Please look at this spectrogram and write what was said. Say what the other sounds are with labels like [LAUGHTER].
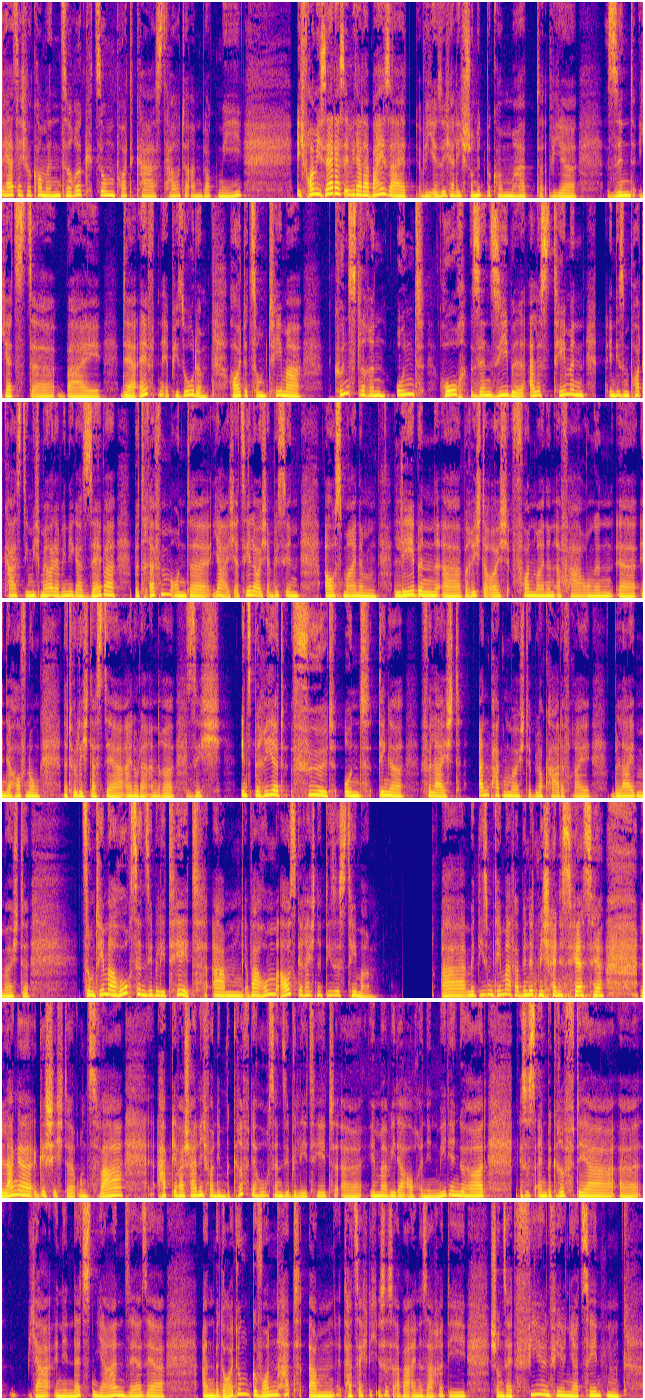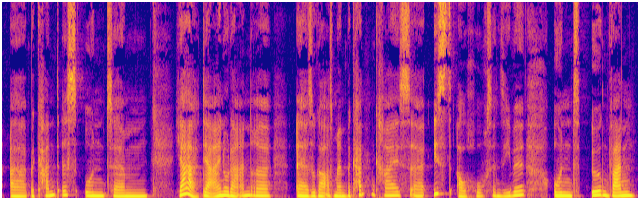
Und herzlich willkommen zurück zum Podcast How to Unblock Me. Ich freue mich sehr, dass ihr wieder dabei seid. Wie ihr sicherlich schon mitbekommen habt, wir sind jetzt äh, bei der elften Episode. Heute zum Thema Künstlerin und hochsensibel. Alles Themen in diesem Podcast, die mich mehr oder weniger selber betreffen. Und äh, ja, ich erzähle euch ein bisschen aus meinem Leben, äh, berichte euch von meinen Erfahrungen äh, in der Hoffnung natürlich, dass der ein oder andere sich inspiriert fühlt und Dinge vielleicht anpacken möchte, blockadefrei bleiben möchte. Zum Thema Hochsensibilität. Ähm, warum ausgerechnet dieses Thema? Äh, mit diesem Thema verbindet mich eine sehr, sehr lange Geschichte. Und zwar habt ihr wahrscheinlich von dem Begriff der Hochsensibilität äh, immer wieder auch in den Medien gehört. Es ist ein Begriff, der äh, ja in den letzten Jahren sehr, sehr an Bedeutung gewonnen hat. Ähm, tatsächlich ist es aber eine Sache, die schon seit vielen, vielen Jahrzehnten äh, bekannt ist und ähm, ja, der ein oder andere äh, sogar aus meinem Bekanntenkreis, äh, ist auch hochsensibel. Und irgendwann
